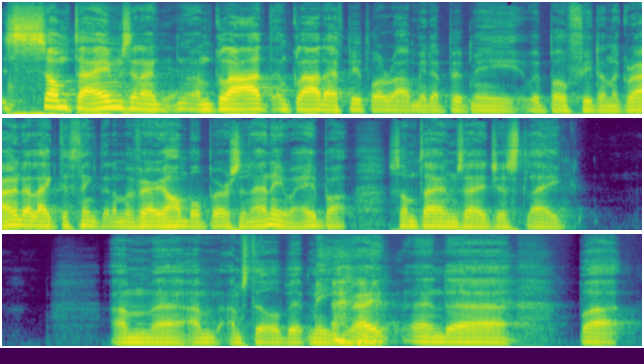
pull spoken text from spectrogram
Sometimes, and I'm, I'm glad. I'm glad I have people around me that put me with both feet on the ground. I like to think that I'm a very humble person anyway, but sometimes I just like I'm uh, I'm I'm still a bit me, right? and uh, but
